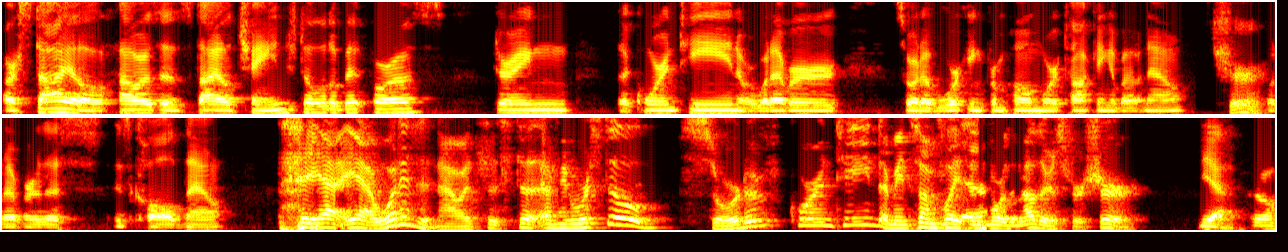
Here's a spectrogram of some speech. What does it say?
our style? How has the style changed a little bit for us during the quarantine or whatever sort of working from home we're talking about now? Sure. Whatever this is called now. yeah, yeah. What is it now? It's just. I mean, we're still sort of quarantined. I mean, some places Yeah. more than others for sure. Yeah. So,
